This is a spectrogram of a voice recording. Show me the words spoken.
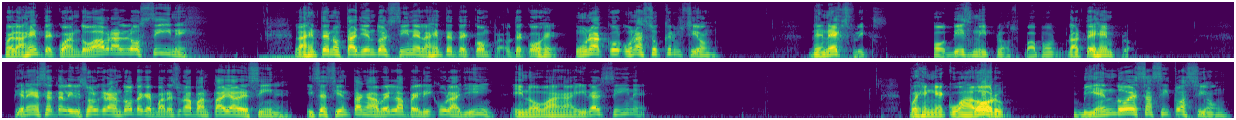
Pues la gente, cuando abran los cines, la gente no está yendo al cine, la gente te compra, te coge una, una suscripción de Netflix o Disney Plus, para darte ejemplo. Tienen ese televisor grandote que parece una pantalla de cine y se sientan a ver la película allí y no van a ir al cine. Pues en Ecuador, viendo esa situación,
